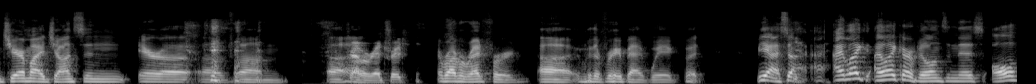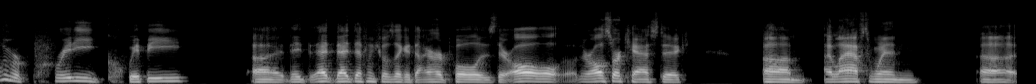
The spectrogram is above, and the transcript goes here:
Jeremiah Johnson era of um, uh, Robert Redford, Robert Redford, uh, with a very bad wig, but yeah, so yeah. I, I, like I like our villains in this. All of them are pretty quippy. Uh, they that that definitely feels like a Die Hard pull. Is they're all they're all sarcastic. Um, I laughed when uh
